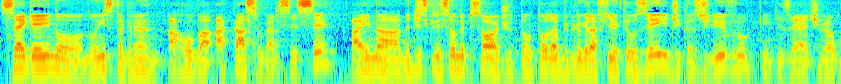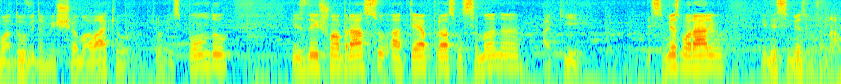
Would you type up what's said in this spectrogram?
Segue aí no, no Instagram, arroba Aí na, na, descrição do episódio estão toda a bibliografia que eu usei, dicas de livro. Quem quiser, tiver alguma dúvida, me chama lá que eu, que eu respondo. Eles deixo um abraço, até a próxima semana, aqui nesse mesmo horário e nesse mesmo canal.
